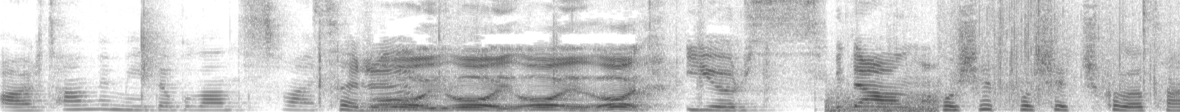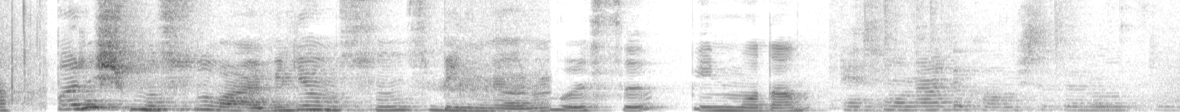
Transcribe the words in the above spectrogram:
artan bir mide bulantısı var. Sarı. Oy oy oy oy. Yiyoruz. Bir daha alma. Poşet poşet çikolata. Barış muslu var biliyor musunuz? Bilmiyorum. Burası benim odam. En son nerede kalmıştık ben unuttum.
